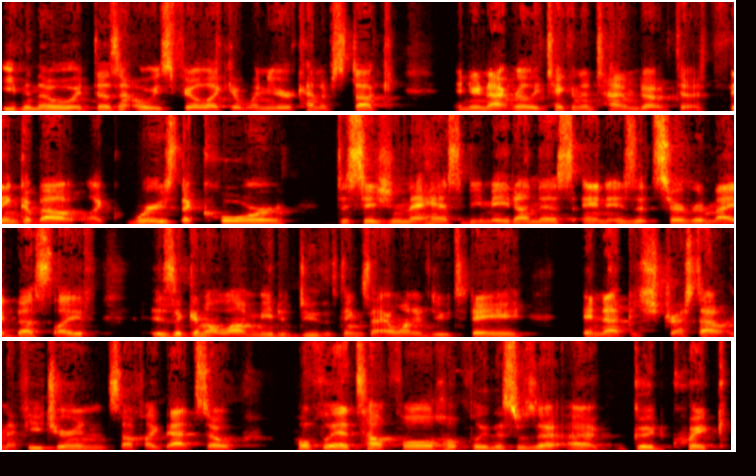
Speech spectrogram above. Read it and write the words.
even though it doesn't always feel like it when you're kind of stuck and you're not really taking the time to, to think about like where's the core decision that has to be made on this? And is it serving my best life? Is it going to allow me to do the things that i want to do today and not be stressed out in the future and stuff like that? So hopefully that's helpful hopefully this was a, a good quick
